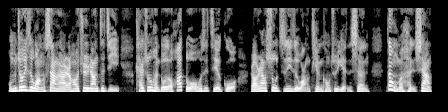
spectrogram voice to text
我们就一直往上啊，然后去让自己开出很多的花朵或是结果，然后让树枝一直往天空去延伸。但我们很像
